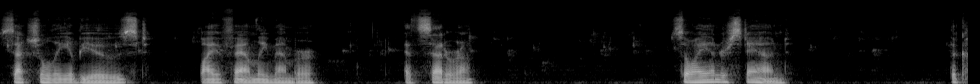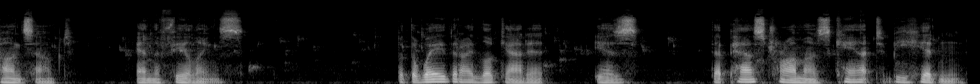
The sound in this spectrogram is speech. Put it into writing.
sexually abused by a family member, etc. So I understand the concept and the feelings. But the way that I look at it is that past traumas can't be hidden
